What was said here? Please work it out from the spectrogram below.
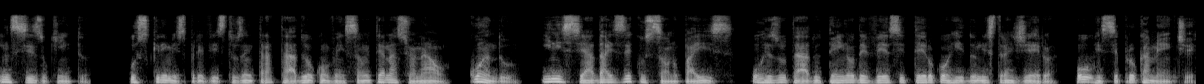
Inciso 5 Os crimes previstos em tratado ou convenção internacional, quando, iniciada a execução no país, o resultado tem ou devesse ter ocorrido no estrangeiro, ou reciprocamente.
